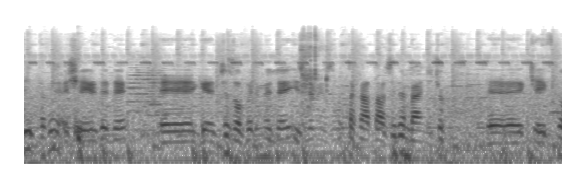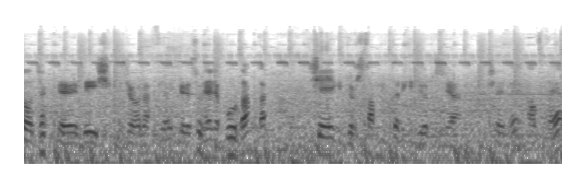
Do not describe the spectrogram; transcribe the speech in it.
değil tabii. E, şehirde de e, geleceğiz. O bölümü de izlemenizi mutlaka tavsiye ederim. Bence çok e, keyifli olacak. E, değişik bir coğrafya Giresun. Hele buradan da şeye gidiyoruz. Tam yukarı gidiyoruz yani. Şeyde haftaya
